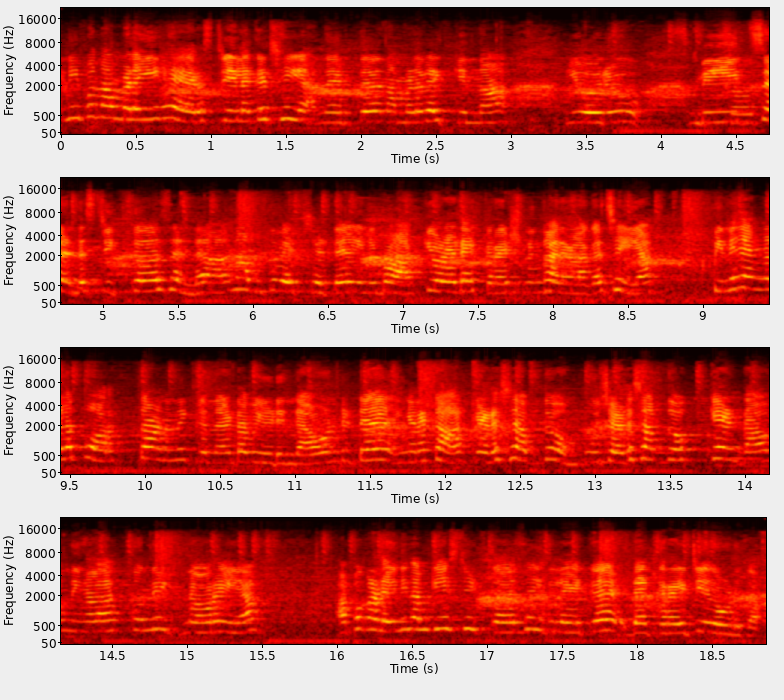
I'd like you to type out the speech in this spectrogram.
ഇനിയിപ്പോ നമ്മൾ ഈ ഹെയർ സ്റ്റൈലൊക്കെ ചെയ്യാൻ നേരത്ത് നമ്മൾ വെക്കുന്ന ഈ ഒരു ബീഡ്സ് ഉണ്ട് സ്റ്റിക്കേഴ്സ് ഉണ്ട് അത് നമുക്ക് വെച്ചിട്ട് ഇനി ബാക്കിയുള്ള ഡെക്കറേഷനും കാര്യങ്ങളൊക്കെ ചെയ്യാം. പിന്നെ ഞങ്ങൾ പുറത്താണ് നിൽക്കുന്നത് കേട്ടോ വീടിന്റെ അതുകൊണ്ടിട്ട് ഇങ്ങനെ കാക്കയുടെ ശബ്ദവും പൂച്ചയുടെ ശബ്ദവും ഒക്കെ ഉണ്ടാവും. നിങ്ങളൊക്കെ ഒന്ന് ഇഗ്നോർ ചെയ്യാം. അപ്പോൾ കണ്ടോ ഇനി നമുക്ക് ഈ സ്റ്റിക്കേഴ്സ് ഇതിലേക്ക് ഡെക്കറേറ്റ് ചെയ്ത് കൊടുക്കാം.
